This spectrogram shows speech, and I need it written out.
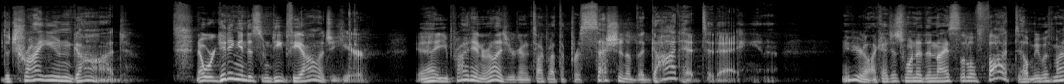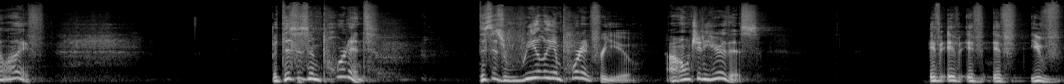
the triune God. Now, we're getting into some deep theology here. Yeah, you probably didn't realize you were going to talk about the procession of the Godhead today. You know, maybe you're like, I just wanted a nice little thought to help me with my life. But this is important. This is really important for you. I want you to hear this. If, if, if, if you've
